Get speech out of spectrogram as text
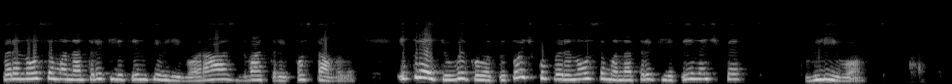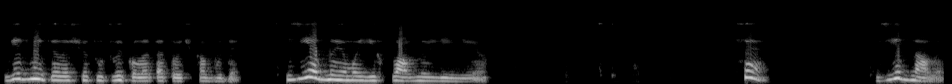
переносимо на три клітинки вліво. Раз, два, три. Поставили. І третю виколоту точку переносимо на три клітиночки вліво. Відмітили, що тут виколота точка буде. З'єднуємо їх плавною лінією. Все. З'єднали.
